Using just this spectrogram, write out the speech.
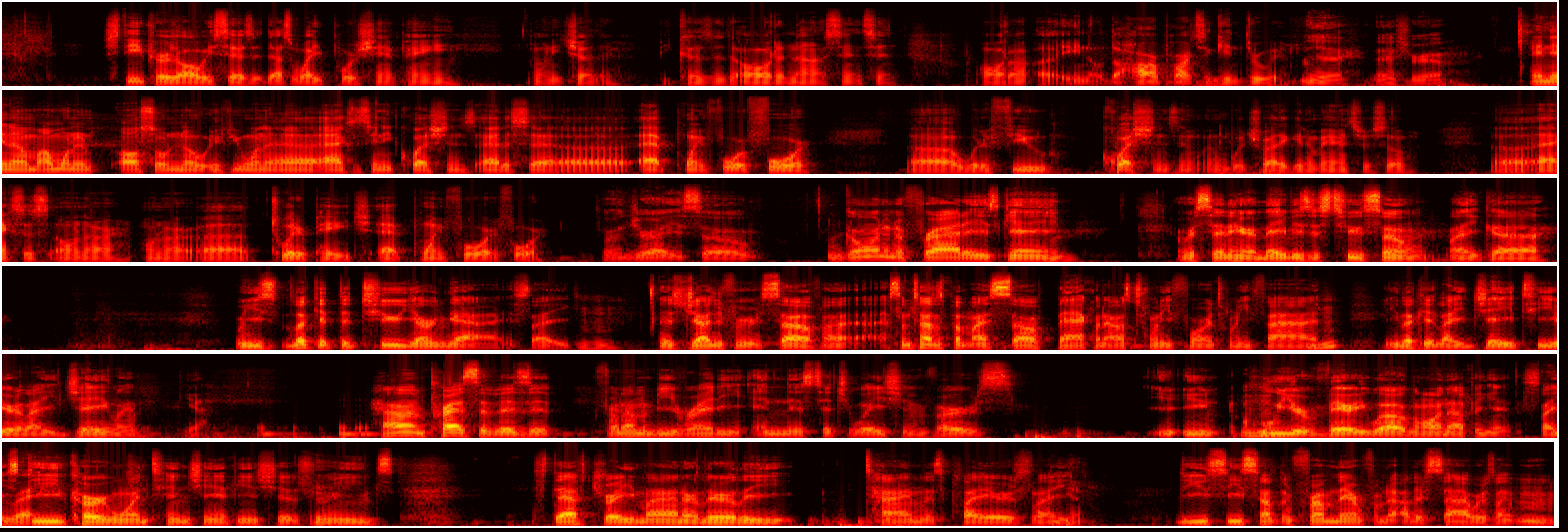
Steve Kerr always says it. That's why you pour champagne on each other because of the, all the nonsense and all the uh, you know the hard parts of getting through it. Yeah, that's real. And then um, I want to also note if you want to uh, ask us any questions, add us at uh, at point four four uh, with a few questions, and, and we'll try to get them answered. So uh, us on our on our uh, Twitter page at point forward four. So Dre, so going into Friday's game, and we're sitting here. Maybe it's just too soon. Like uh, when you look at the two young guys, like Mm-hmm. as judging for yourself, I, I sometimes put myself back when I was 24 and 25. You look at like JT or like Jaylen. Mm-hmm. Yeah. How impressive is it for them to be ready in this situation versus you, you, who you're very well going up against? Like Mm-hmm. Right. Steve Kerr won 10 championship rings. Steph, Draymond are literally timeless players. Like, do you see something from them from the other side where it's like, hmm,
